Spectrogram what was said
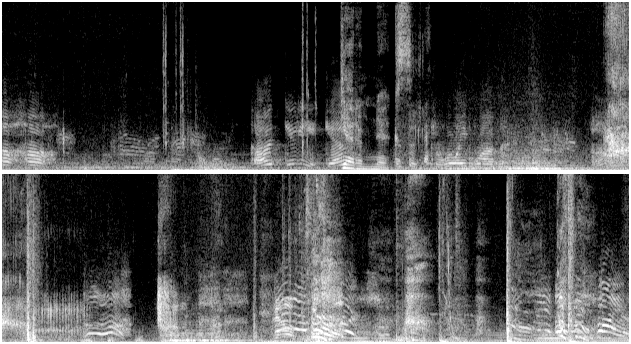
Uh-huh. Guard duty again? Get him, Nix. This is droid work. Fire!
